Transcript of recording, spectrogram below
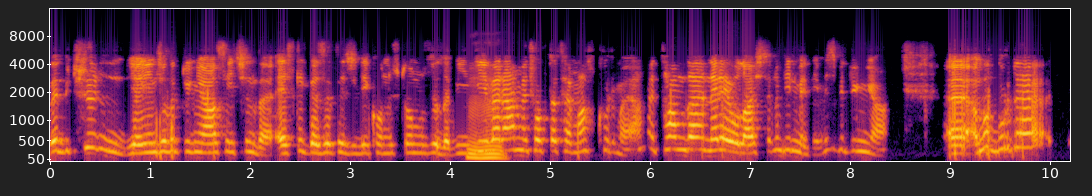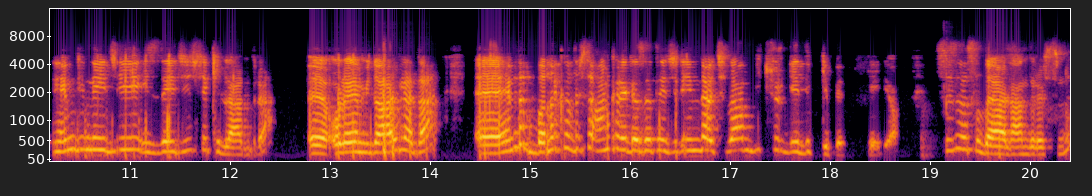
ve bütün yayıncılık dünyası için de eski gazeteciliği konuştuğumuzda da bilgiyi Hı hı. veren ve çok da temas kurmayan ve tam da nereye ulaştığını bilmediğimiz bir dünya. E, ama burada hem dinleyiciyi, izleyiciyi şekillendiren, e, oraya müdahale eden e, hem de bana kalırsa Ankara gazeteciliğinde açılan bir tür gedik gibi geliyor. Siz nasıl değerlendirirsiniz?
